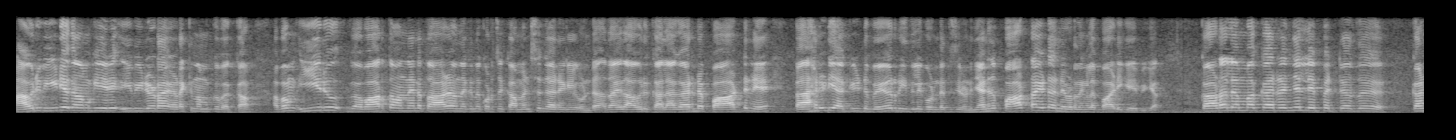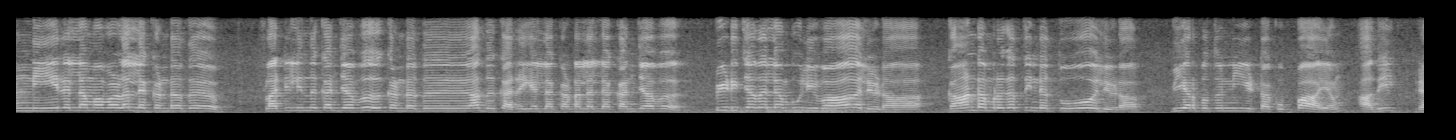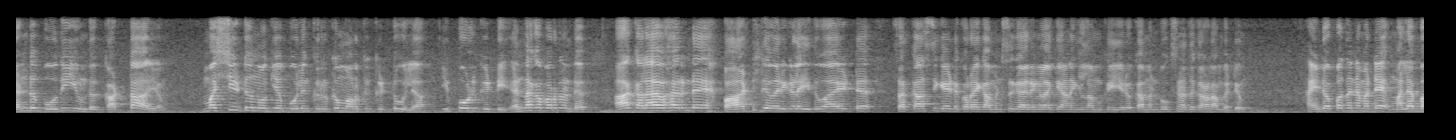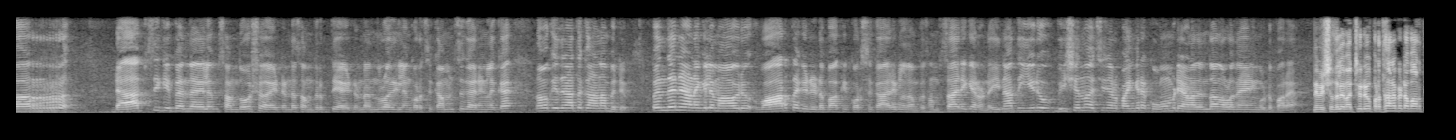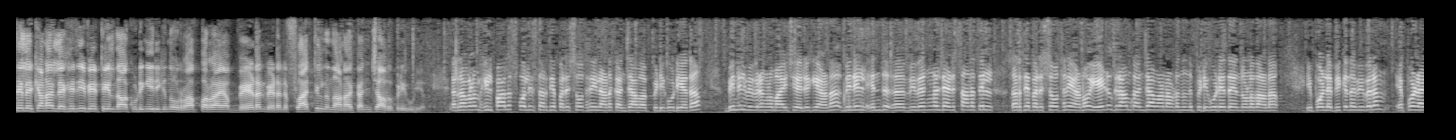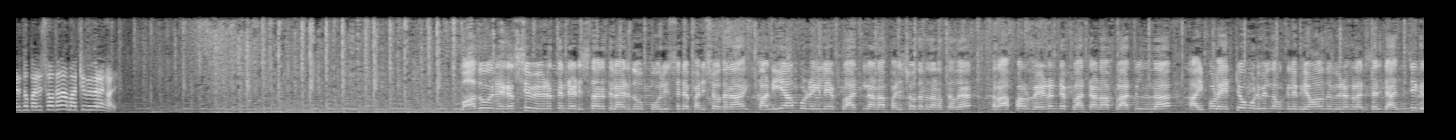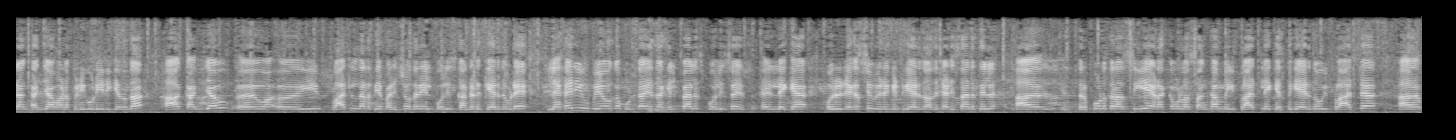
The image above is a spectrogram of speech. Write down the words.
ആ ഒരു വീഡിയോ ഒക്കെ നമുക്ക് ഈ ഈ വീഡിയോയുടെ ഇടയ്ക്ക് നമുക്ക് വെക്കാം. അപ്പം ഈ ഒരു വാർത്ത വന്നതിന്റെ താഴെ വന്നിരിക്കുന്ന കുറച്ച് കമൻസും കാര്യങ്ങളും ഉണ്ട്. അതായത് ആ ഒരു കലാകാരന്റെ പാട്ടിനെ പാരഡി ആക്കിയിട്ട് വേറെ രീതിയിൽ കൊണ്ടെത്തിച്ചിട്ടുണ്ട്. ഞാനിത് പാട്ടായിട്ട് തന്നെ ഇവിടെ നിങ്ങളെ പാടി കേൾപ്പിക്കാം. കടലമ്മ കരഞ്ഞല്ലേ പറ്റത്? കണ്ണീരെല്ലാം അവളല്ലേ കണ്ടത്? ഫ്ലാറ്റിൽ നിന്ന് കഞ്ചാവ് കണ്ടത്? അത് കരയല്ല കടലല്ല കഞ്ചാവ്. പിടിച്ചതെല്ലാം പുലിവാലിടാ. കാണ്ട മൃഗത്തിന്റെ തോലിടാ. വിയർപ്പ് തുന്നിയിട്ട കുപ്പായം അതിൽ രണ്ട് പൊതിയുണ്ട് കട്ടായം. മഷിയിട്ട് നോക്കിയാൽ പോലും കിറുക്കുമാർക്ക് കിട്ടൂല. ഇപ്പോൾ കിട്ടി. എന്നൊക്കെ പറഞ്ഞിട്ടുണ്ട് ആ കലാകാരന്റെ പാട്ടിന്റെ വരികളെ ഇതുമായിട്ട് സർക്കാസ്റ്റിക്കായിട്ട് കുറേ കമൻസ് കാര്യങ്ങളൊക്കെ ആണെങ്കിൽ നമുക്ക് ഈ ഒരു കമന്റ് ബോക്സിനകത്ത് കാണാൻ പറ്റും. അതിന്റെ ഒപ്പം തന്നെ മറ്റേ മലബാർ ഡാപ്സിക്ക് ഇപ്പം എന്തായാലും സന്തോഷമായിട്ടുണ്ട് സംതൃപ്തി ആയിട്ടുണ്ട് എന്നുള്ള രീതിയിലും കുറച്ച് കമന്റ്സ് കാര്യങ്ങളൊക്കെ നമുക്ക് ഇതിനകത്ത് കാണാൻ പറ്റും. ഇപ്പം എന്തിനാണെങ്കിലും ആ ഒരു വാർത്ത കേട്ടിട്ട് ബാക്കി കുറച്ച് കാര്യങ്ങൾ നമുക്ക് സംസാരിക്കാനുണ്ട്. ഇതിനകത്ത് ഈ ഒരു വിഷയം എന്ന് വെച്ച് കഴിഞ്ഞാൽ ഭയങ്കര കോമഡിയാണ് അത് എന്താണെന്നുള്ളത് ഞാൻ ഇങ്ങോട്ട് പറയാം. നിമിഷത്തിലെ മറ്റൊരു പ്രധാനപ്പെട്ട വാർത്തയിലേക്കാണ് ലഹരി വേട്ടയിൽ ദാ കുടുങ്ങിയിരിക്കുന്നു റാപ്പറായ വേടൻ. വേടന്റെ ഫ്ളാറ്റിൽ നിന്നാണ് കഞ്ചാവ് പിടികൂടിയത്. എറണാകുളം ഹിൽ പാലസ് പോലീസ് നടത്തിയ പരിശോധനയിലാണ് കഞ്ചാവ് പിടികൂടിയത്. ബിനിൽ വിവരങ്ങളുമായി ചേരുകയാണ്. ബിനിൽ എന്ത് വിവരങ്ങളുടെ അടിസ്ഥാനത്തിൽ നടത്തിയ പരിശോധനയാണോ? ഏഴ് ഗ്രാം കഞ്ചാവാണ് അവിടെ നിന്ന് പിടികൂടിയത് എന്നുള്ളതാണ് ഇപ്പോൾ ലഭിക്കുന്ന വിവരം. എപ്പോഴായിരുന്നു പരിശോധന? മറ്റു വിവരങ്ങൾ. മാധു രഹസ്യ വിവരത്തിന്റെ അടിസ്ഥാനത്തിലായിരുന്നു പോലീസിന്റെ പരിശോധന. കണിയാമ്പുഴയിലെ ഫ്ളാറ്റിലാണ് പരിശോധന നടത്തത് റാപ്പർ വേടന്റെ ഫ്ളാറ്റാണ് ആ ഫ്ളാറ്റിൽ നിന്ന്. ഇപ്പോൾ ഏറ്റവും ഒടുവിൽ നമുക്ക് ലഭ്യമാകുന്ന വിവരങ്ങൾ അനുസരിച്ച് അഞ്ച് ഗ്രാം കഞ്ചാവാണ് പിടികൂടിയിരിക്കുന്നത്. ആ കഞ്ചാവ് ഈ ഫ്ളാറ്റിൽ നടത്തിയ പരിശോധനയിൽ പോലീസ് കണ്ടെടുക്കുകയായിരുന്നു. ഇവിടെ ലഹരി ഉപയോഗമുണ്ട് എന്ന ഹിൽ പാലസ് പോലീസിലേക്ക് ഒരു രഹസ്യ വിവരം കിട്ടുകയായിരുന്നു. അതിന്റെ അടിസ്ഥാനത്തിൽ തൃപ്പൂണിത്തുറ സി എ അടക്കമുള്ള സംഘം ഈ ഫ്ളാറ്റിലേക്ക് എത്തുകയായിരുന്നു. ഈ ഫ്ളാറ്റ്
